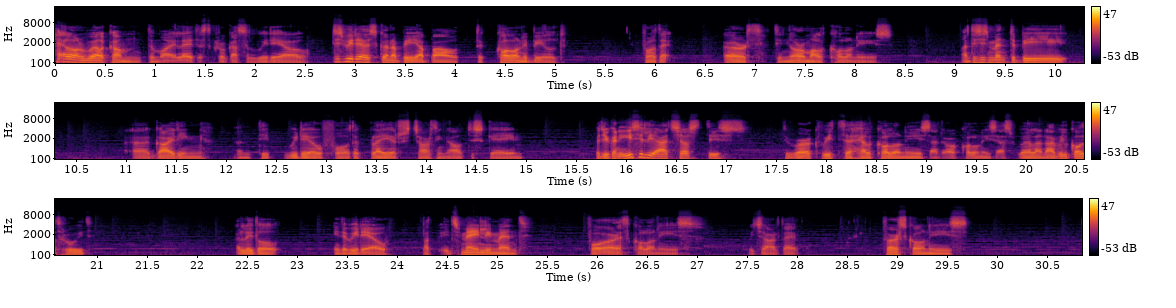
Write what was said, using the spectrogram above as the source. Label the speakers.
Speaker 1: Hello and welcome to my latest Grow Castle video. This video is gonna be about the colony build for the Earth, the normal colonies. And this is meant to be a guiding and tip video for the players starting out this game. But you can easily adjust this to work with the Hell colonies and Orc colonies as well, and I will go through it a little in the video. But it's mainly meant for Earth colonies, which are the first colonies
